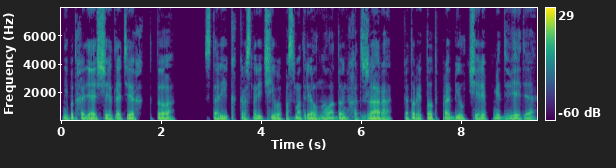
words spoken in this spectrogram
неподходящая для тех, кто...» Старик красноречиво посмотрел на ладонь Хаджара, который тот пробил череп медведя.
